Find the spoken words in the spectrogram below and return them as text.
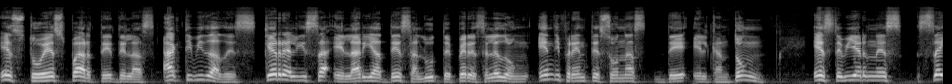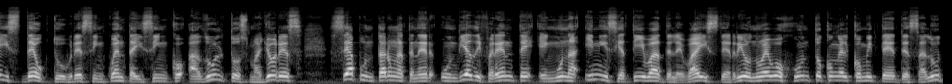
Esto es parte de las actividades que realiza el área de salud de Pérez Celedón en diferentes zonas del cantón. Este viernes 6 de octubre, 55 adultos mayores se apuntaron a tener un día diferente en una iniciativa de Leváis de Río Nuevo junto con el Comité de Salud.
